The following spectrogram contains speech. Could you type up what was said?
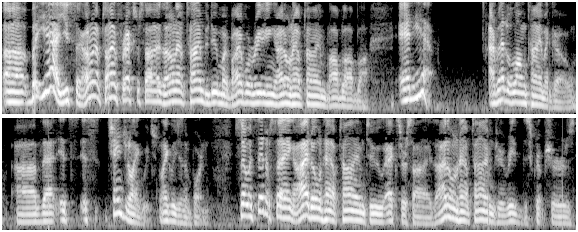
uh, but yeah, you say, I don't have time for exercise. I don't have time to do my Bible reading. I don't have time, blah, blah, blah. And yeah, I read a long time ago uh, that it's, it's change your language. Language is important. So instead of saying, I don't have time to exercise, I don't have time to read the scriptures,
